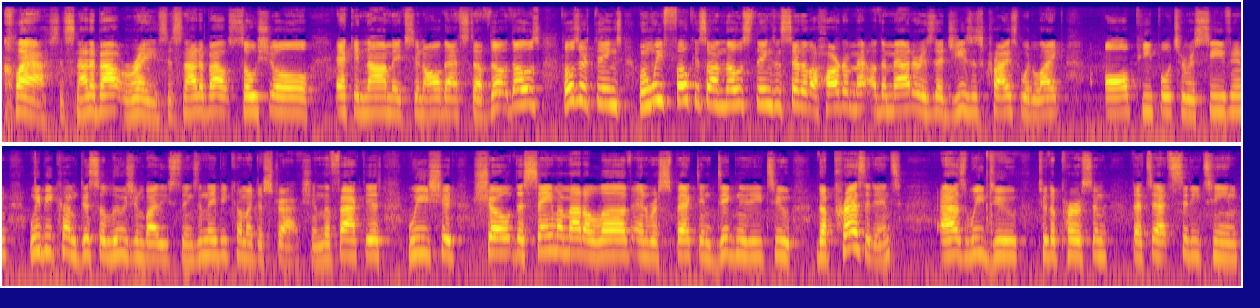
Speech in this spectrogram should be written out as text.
class. It's not about race. It's not about social economics and all that stuff. Those, those are things, when we focus on those things instead of the heart of the matter is that Jesus Christ would like all people to receive him, we become disillusioned by these things and they become a distraction. The fact is, we should show the same amount of love and respect and dignity to the president as we do to the person that's at city team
